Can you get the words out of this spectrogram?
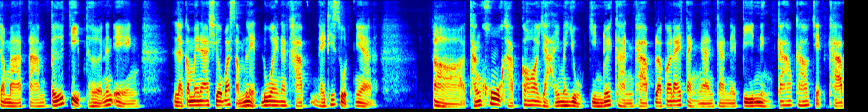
จะมาตามตื้อจีบเธอนั่นเอง แล้วก็ไม่น่าเชื่อว่าสำเร็จด้วยนะครับ ในที่สุดเนี่ย ทั้งคู่ครับก็ย้ายมาอยู่กินด้วยกันครับ แล้วก็ได้แต่งงานกันในปี 1997 ครับ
